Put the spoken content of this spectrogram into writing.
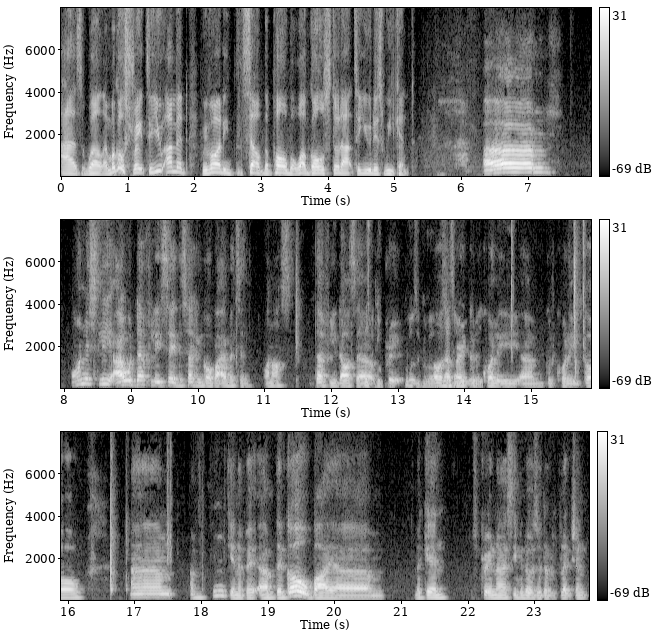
as well. And we'll go straight to you, Ahmed. We've already set up the poll, but what goals stood out to you this weekend? Um Honestly, I would definitely say the second goal by Everton on us. Definitely, that was a, that was a, pretty, was a, was a very good quality, um, good quality goal. Um, I'm thinking a bit. Um, the goal by um McGinn was pretty nice, even though it was a reflection.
